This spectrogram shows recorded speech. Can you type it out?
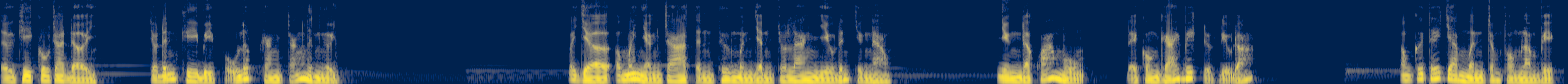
Từ khi cô ra đời Cho đến khi bị phủ lớp khăn trắng lên người. Bây giờ ông mới nhận ra tình thương mình dành cho Lan nhiều đến chừng nào. Nhưng đã quá muộn để con gái biết được điều đó. Ông cứ thế giam mình trong phòng làm việc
